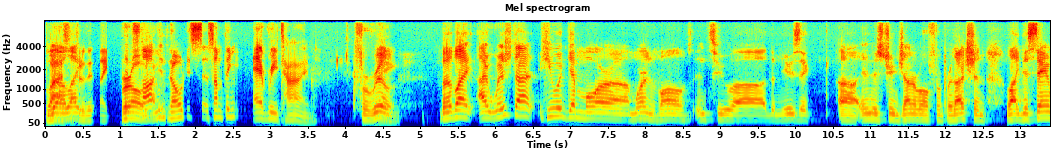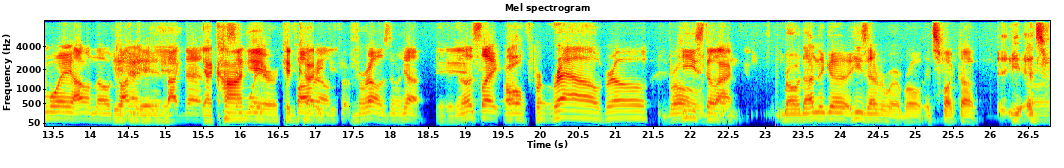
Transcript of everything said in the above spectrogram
blasting like, through the like, bro. not- you notice something every time. for real. Like, But like, I wish that he would get more uh, more involved into uh, the music uh, industry in general for production, like the same way I don't know Yeah, Kanye yeah, did yeah. back then. yeah, the Kanye or Kid Pharrell, Cudi. Pharrell is doing, yeah. Yeah. You know, it's like, Oh, Pharrell, bro. bro, He's still that, active. Bro, that nigga, he's everywhere, bro. It's fucked up. He, it's Bro.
